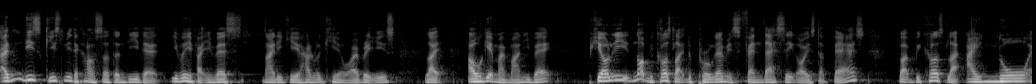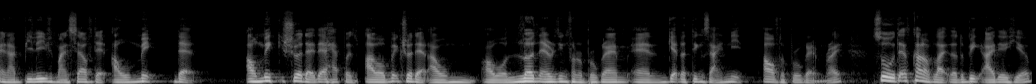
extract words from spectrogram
I think this gives me the kind of certainty that even if I invest 90k, 100k or whatever it is, like I will get my money back purely not because like the program is fantastic or is the best, but because like I know and I believe myself that I will make that I'll make sure that that happens. I will make sure that I will I will learn everything from the program and get the things I need out of the program, right? So that's kind of like the, the big idea here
